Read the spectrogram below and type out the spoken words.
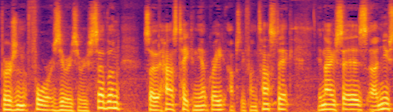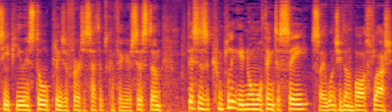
version 4007. So it has taken the upgrade, absolutely fantastic. It now says uh, new CPU installed, please refer to setup to configure your system. This is a completely normal thing to see. So once you've done a BIOS flash,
